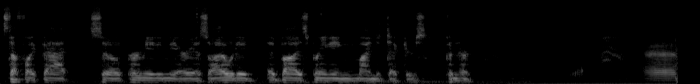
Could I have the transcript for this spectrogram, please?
stuff like that, so permeating the area. So I would ad- advise bringing mine detectors. Couldn't hurt. Um,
